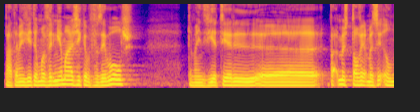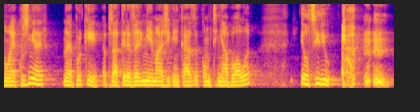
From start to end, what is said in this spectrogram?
pá, também devia ter uma varinha mágica para fazer bolos também devia ter. Uh, pá, mas talvez, mas ele não é cozinheiro, não é? Porquê? Apesar de ter a varinha mágica em casa, como tinha a bola, ele decidiu.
